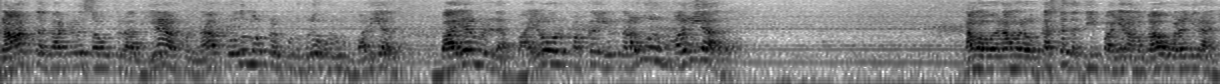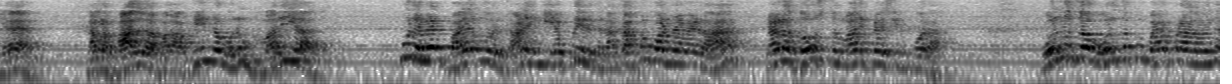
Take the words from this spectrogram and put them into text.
நார்த்த காட்டுல சவுத்துல அது ஏன் அப்படின்னா பொதுமக்கள் கொடுக்குற ஒரு மரியாதை. பயம் இல்லை. பயம் ஒரு பக்கம் இருந்தாலும் ஒரு மரியாதை. நம்ம நம்மள ஒரு கஷ்டத்தை தீர்ப்பாங்க நமக்காக உழைக்கிறாங்க நம்மளை பாதுகாப்பாங்க அப்படின்ற ஒரு மரியாதை. கூடவே பயமும் இருக்கு. ஆனா இங்க எப்படி இருக்குன்னா தப்பு பண்றவெல்லாம் நல்லா தோஸ்து மாதிரி பேசிட்டு போறான் ஒண்ணுக்கு ஒரு தப்பு பயப்படாதவங்க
